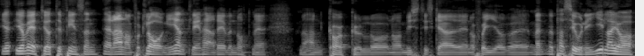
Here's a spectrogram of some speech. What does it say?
jag, jag vet ju att det finns en, en annan förklaring egentligen här. Det är väl något med, med han Karkul och några mystiska energier. Eh, men, men personligen gillar jag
